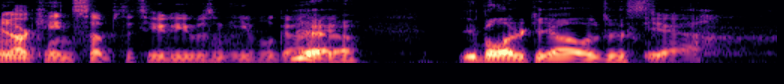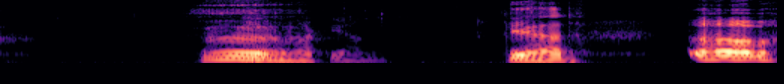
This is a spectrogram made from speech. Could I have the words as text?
an Arcane substitute. He was an evil guy. Evil archaeologist. Yeah. Evil archaeologist. God. Um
